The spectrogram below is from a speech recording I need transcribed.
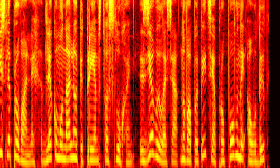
Після провальних для комунального підприємства слухань з'явилася нова петиція про повний аудит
